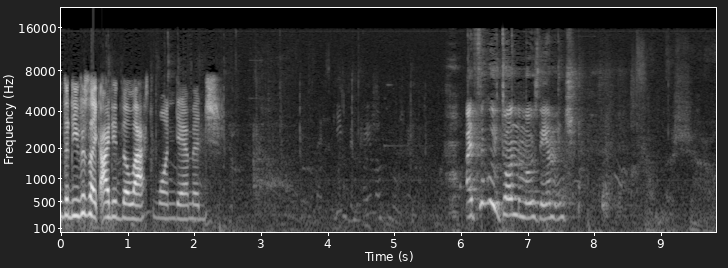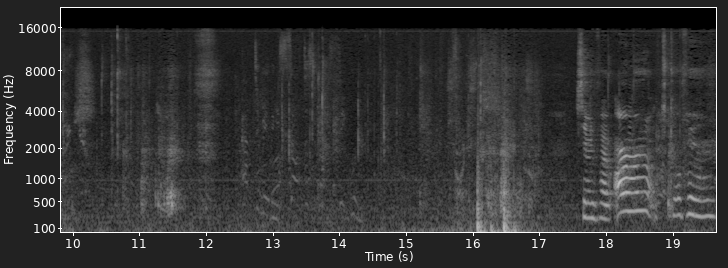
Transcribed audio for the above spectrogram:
the D.Va's like, I did the last one damage. I think we've done the most damage. Seventy-five armor. Let's go, fam.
